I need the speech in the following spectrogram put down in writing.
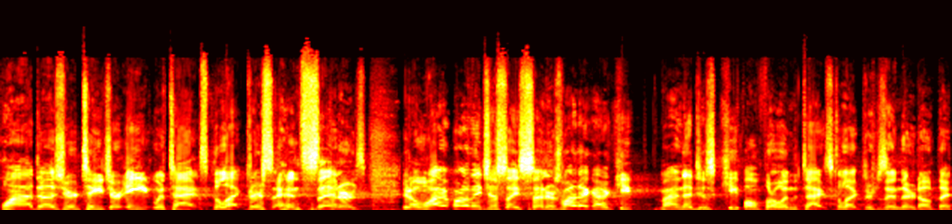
Why does your teacher eat with tax collectors and sinners? You know, why, why do they just say sinners? Why do they got to keep Man, they just keep on throwing the tax collectors in there, don't they?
